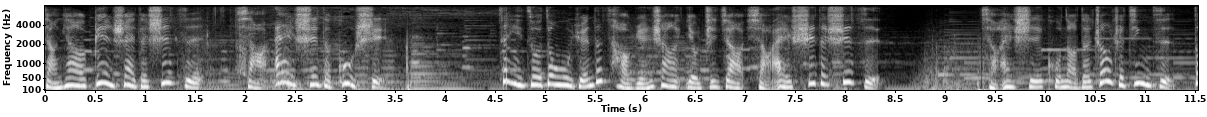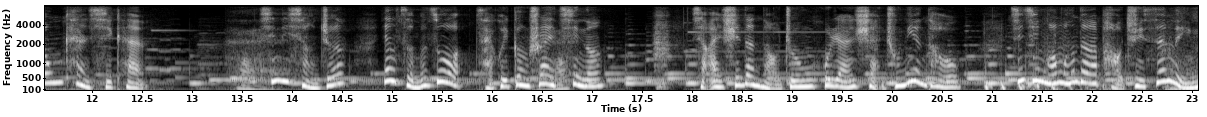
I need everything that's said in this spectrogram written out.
想要变帅的狮子小爱狮的故事。在一座动物园的草原上，有只叫小爱狮的狮子。小爱狮苦恼地照着镜子东看西看，心里想着要怎么做才会更帅气呢？小爱狮的脑中忽然闪出念头，急急忙忙地跑去森林。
